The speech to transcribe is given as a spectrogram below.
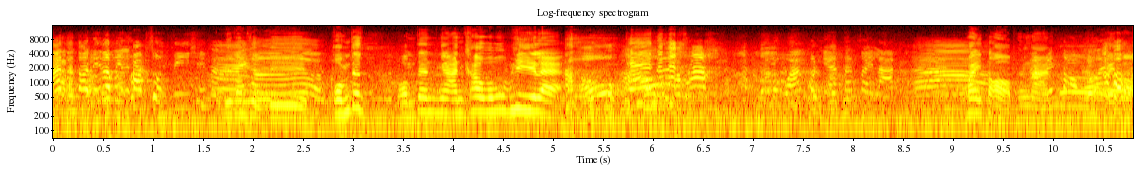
อะแต่ตอนนี้เรามีความสุขดีใช่ไหมมีความสุขดี เออผมจะผมจะงานเข้าเพราะพวกพี่แหละเอ้าแกนั่นแหละค่ะสรุปว่าคนนี้ตั้งใจรักอ่าไม่ตอบทั้งนั้นไม่ตอบเลยไม่ตอบ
